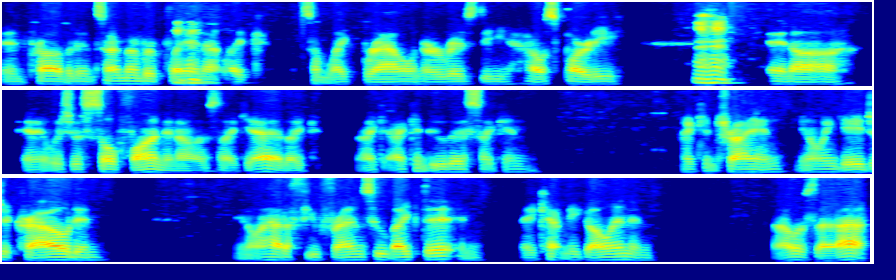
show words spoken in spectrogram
in Providence. I remember playing Mhm. at like some like Brown or RISD house party, Mhm. and uh, and it was just so fun. And I was like, yeah, like I, I can do this. I can, I can try and you know engage a crowd. And you know, I had a few friends who liked it, and they kept me going. And that was that.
